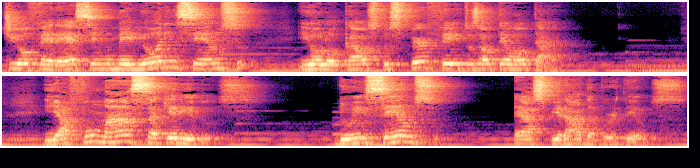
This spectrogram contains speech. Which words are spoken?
te oferecem o melhor incenso e holocaustos perfeitos ao teu altar. E a fumaça, queridos, do incenso é aspirada por Deus.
